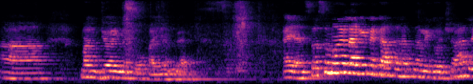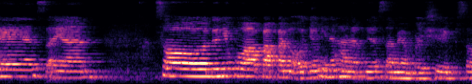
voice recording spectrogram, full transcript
ah, mag-join na po kayo guys. Ayan. So, sa mga lagi naghahanap ng Lego Challenge, ayan. So, doon nyo po ah, papanood yung hinahanap nyo sa membership. So,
